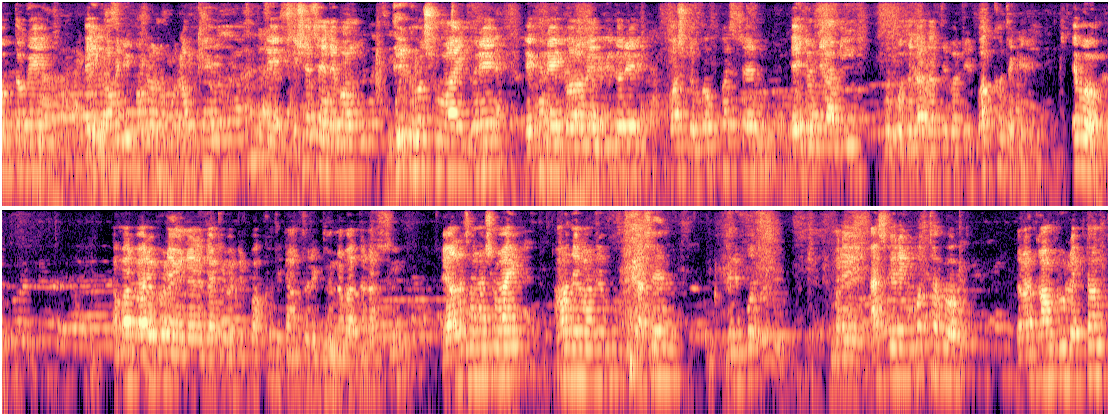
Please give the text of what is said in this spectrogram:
উদ্যোগে এই কমিটি গঠন উপলক্ষে যে এসেছেন এবং দীর্ঘ সময় ধরে এখানে এই গরমের ভিতরে কষ্ট ভোগ করছেন, এই জন্য আমি উপজেলা জাতীয় পার্টির পক্ষ থেকে এবং আমার বারোপুরা ইউনিয়নের জাতীয় পার্টির পক্ষ থেকে আন্তরিক ধন্যবাদ জানাচ্ছি। এই আলোচনার সময় আমাদের মাঝে উপস্থিত আছেন যিনি মানে আজকের এই উপস্থাপক, জনাব কামরুল অত্যন্ত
